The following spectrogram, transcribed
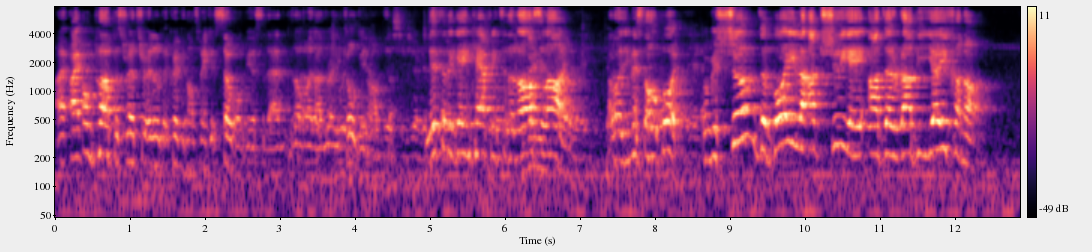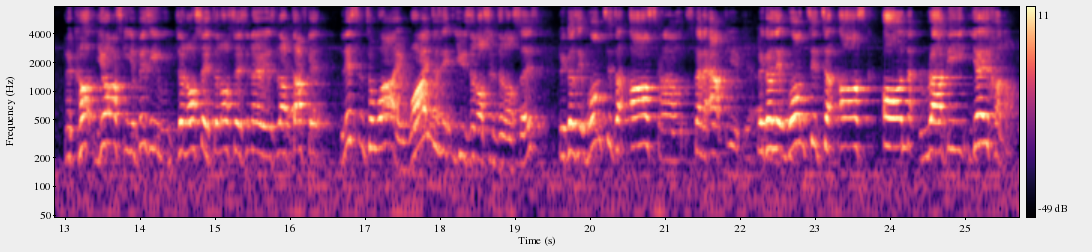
I, I on purpose read through it a little bit quicker not to make it so obvious at the end because otherwise I'd already told you the answer. Obvious if you Listen again carefully to the last you read it line. Otherwise you missed the whole point. Yeah. Ubishum de boy la akshuye ada Rabbi Yochanan. Because you're asking, you're busy. Delosos, delosos, you know, is love dafka. Listen to why. Why does it use delosos and delosos? Because it wanted to ask, and I'll spell it out for you. Yeah. Because it wanted to ask on Rabbi Yochanan.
